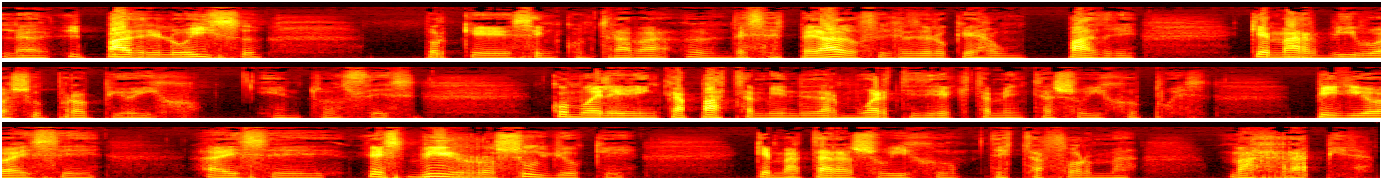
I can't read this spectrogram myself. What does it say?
el padre lo hizo porque se encontraba eh, desesperado, fíjese lo que es a un padre quemar vivo a su propio hijo. Y entonces, como él era incapaz también de dar muerte directamente a su hijo, pues pidió a ese a ese esbirro suyo que que matar a su hijo de esta forma más rápida.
